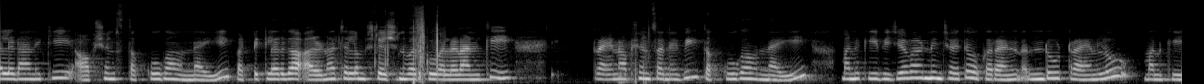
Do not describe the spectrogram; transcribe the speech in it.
వెళ్ళడానికి ఆప్షన్స్ తక్కువగా ఉన్నాయి. పర్టికులర్గా అరుణాచలం స్టేషన్ వరకు వెళ్ళడానికి ట్రైన్ ఆప్షన్స్ అనేవి తక్కువగా ఉన్నాయి. మనకి విజయవాడ నుంచి అయితే ఒక రెండు ట్రైన్లు మనకి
